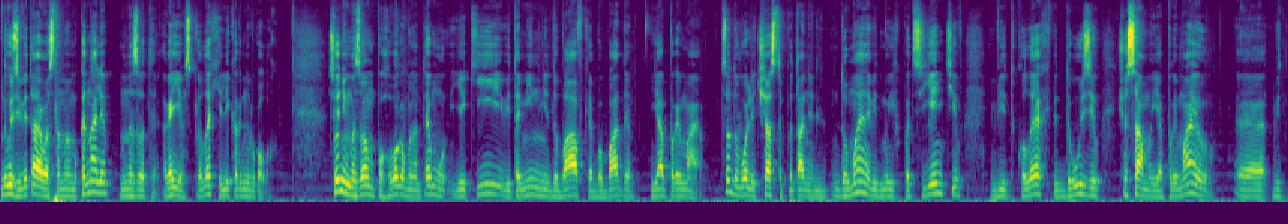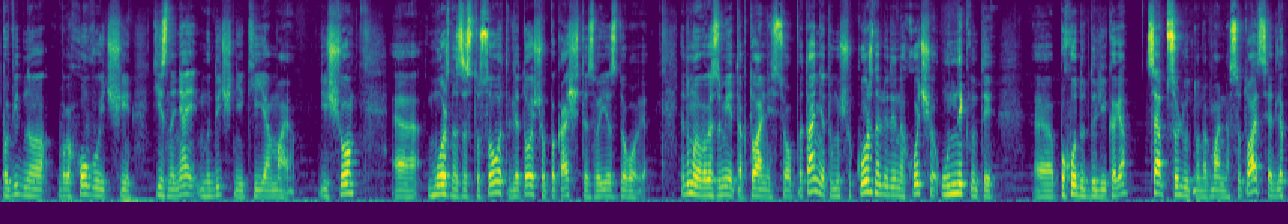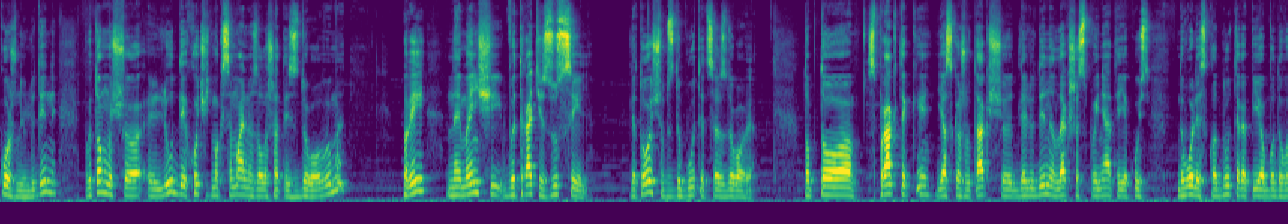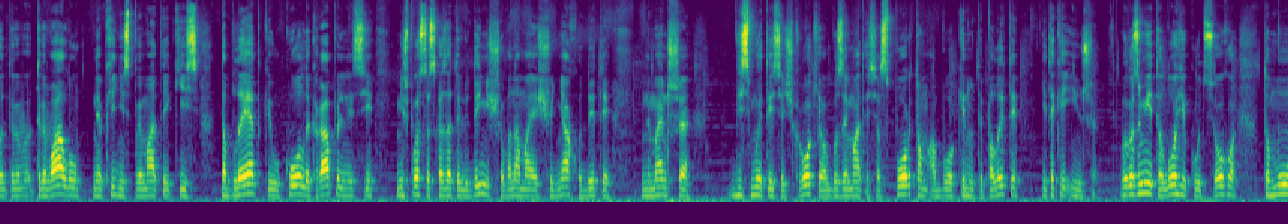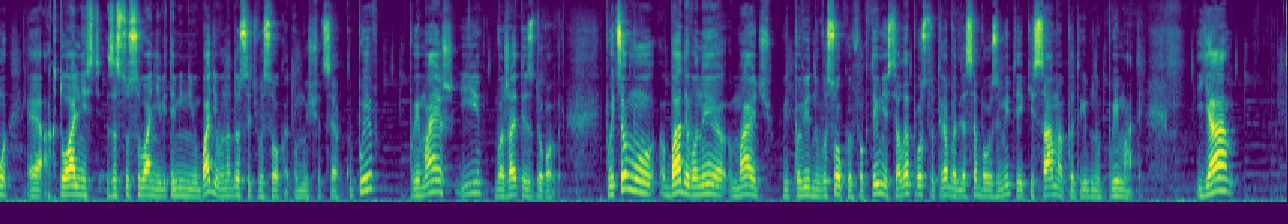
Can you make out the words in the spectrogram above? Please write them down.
Друзі, вітаю вас на моєму каналі. Мене звати Раєвський Олег, я лікар-невролог. Сьогодні ми з вами поговоримо на тему, які вітамінні добавки або БАДи я приймаю. Це доволі часте питання до мене, від моїх пацієнтів, від колег, від друзів, що саме я приймаю, е, відповідно враховуючи ті знання медичні, які я маю, і що можна застосовувати для того, щоб покращити своє здоров'я. Я думаю, ви розумієте актуальність цього питання, тому що кожна людина хоче уникнути е, походу до лікаря. Це абсолютно нормальна ситуація для кожної людини, при тому, що люди хочуть максимально залишатись здоровими при найменшій витраті зусиль для того, щоб здобути це здоров'я. Тобто, з практики я скажу так, що для людини легше сприйняти якусь доволі складну терапію або довготривалу необхідність приймати якісь таблетки, уколи, крапельниці, ніж просто сказати людині, що вона має щодня ходити не менше 8 тисяч кроків, або займатися спортом, або кинути палити і таке інше. Ви розумієте логіку цього, тому е, актуальність застосування вітамінів і БАДів вона досить висока, тому що це купив, приймаєш і вважайте здоровий. При цьому БАДи вони мають відповідно високу ефективність, але просто треба для себе розуміти, які саме потрібно приймати. Я,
